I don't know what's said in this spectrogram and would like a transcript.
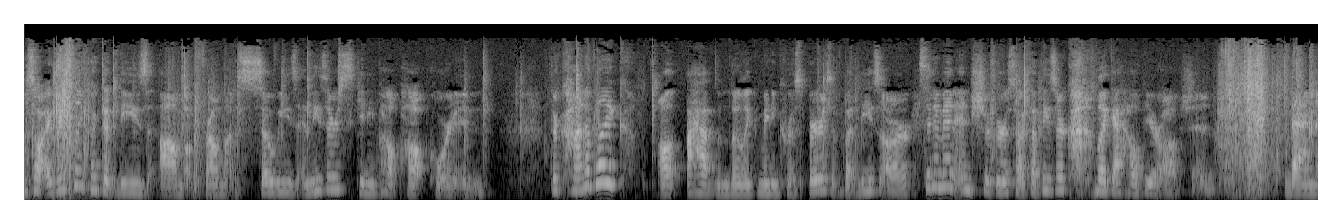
So I recently picked up these um, from Sobeys and these are Skinny Pop Popcorn and they're kind of like, I'll, I have them, they're like mini crispers, but these are cinnamon and sugar. So I thought these are kind of like a healthier option. Then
